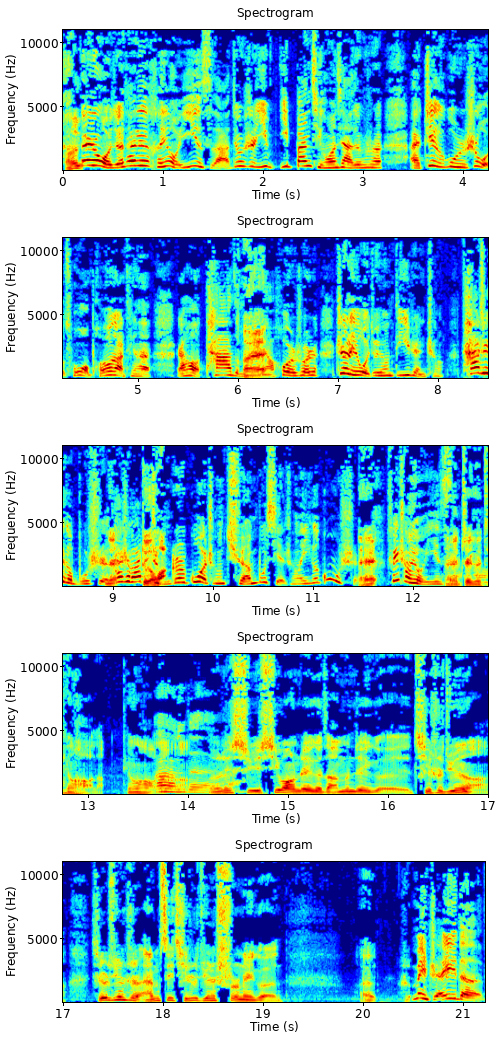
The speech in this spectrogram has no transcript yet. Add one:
但是我觉得他这个很有意思啊，就是一一般情况下就是说，哎，这个故事是我从我朋友那听的，然后他怎么怎么样，或者说是这里我就用第一人称。他这个不是，他是把整个过程全部写成了一个故事，哎，非常有意思。哎，这个挺好的，挺好的。嗯，对。我希希望这个咱们这个骑士军啊，骑士军是 MC 骑士日军是那个，呃，妹纸 A 的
